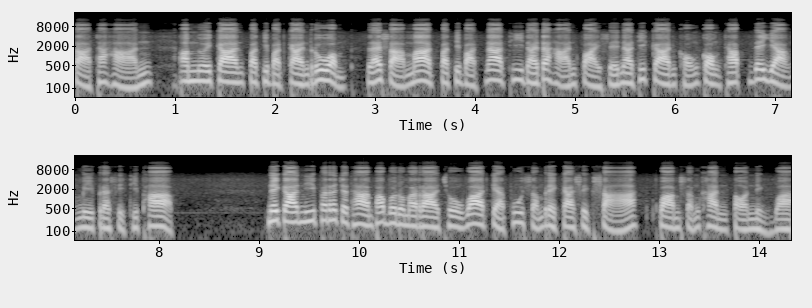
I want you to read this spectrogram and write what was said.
ศาสตร์ทหารอำนวยการปฏิบัติการร่วม และสามารถปฏิบัติหน้าที่นายทหารฝ่ายเสนาธิการของกองทัพได้อย่างมีประสิทธิภาพ ในการนี้พระราชทานพระบรมราโชวาทแก่ผู้สำเร็จการศึกษาความสำคัญตอนหนึ่งว่า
